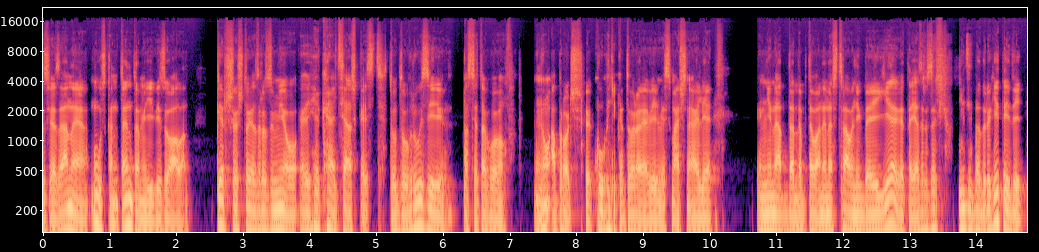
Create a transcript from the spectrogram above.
звязаная ну з контентам і візуалам першае што я зразумеў якая цяжкасць тут у Грузіі пасля таго ну апроч кухні которая вельмі смачная але не надо адаптаваны настаўнік да яе гэта я зразумеў недзе на другі тыдзень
